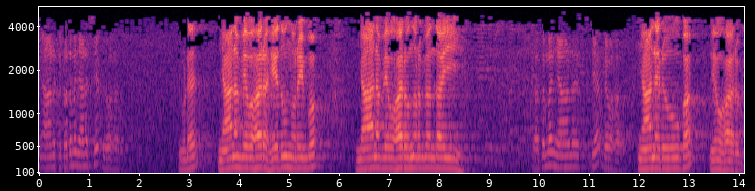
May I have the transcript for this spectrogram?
ജ്ഞാനസ്യ പ്രഥമ ജ്ഞാനസ്യ വ്യവഹാരം. ഇവിടെ ജ്ഞാനവ്യവഹാര ഹേതു എന്ന് പറയുമ്പോൾ ജ്ഞാനവ്യവഹാരം എന്ന് പറയുമ്പോൾ എന്തായി? ജ്ഞാനരൂപ വ്യവഹാരം.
